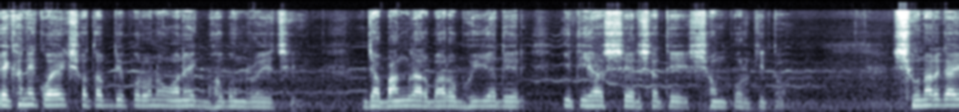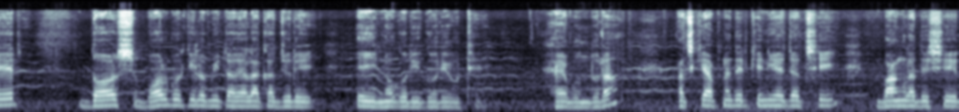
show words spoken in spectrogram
এখানে কয়েক শতাব্দী পুরনো অনেক ভবন রয়েছে, যা বাংলার বারো ভূঁইয়াদের ইতিহাসের সাথে সম্পর্কিত। সোনারগাঁয়ের দশ বর্গ কিলোমিটার এলাকা জুড়ে এই নগরী গড়ে ওঠে। হ্যাঁ বন্ধুরা, আজকে আপনাদেরকে নিয়ে যাচ্ছি বাংলাদেশের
